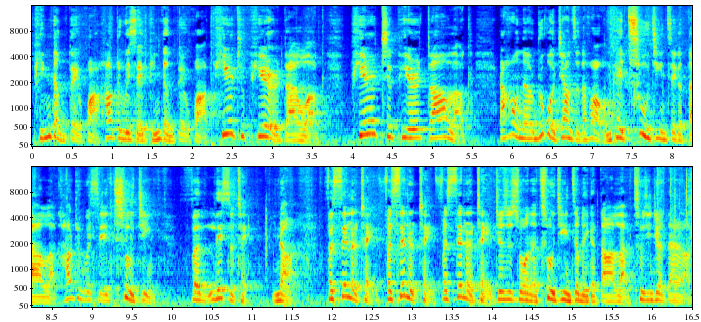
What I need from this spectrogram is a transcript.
平等对话，How do we say 平等对话？Peer-to-peer dialogue。 peer-to-peer dialogue。然后呢，如果这样子的话，我们可以促进这个 dialogue。How do we say 促进？Facilitate，you know。facilitate facilitate facilitate 就是说呢，促进这么一个 dialogue，促进这个 dialogue。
